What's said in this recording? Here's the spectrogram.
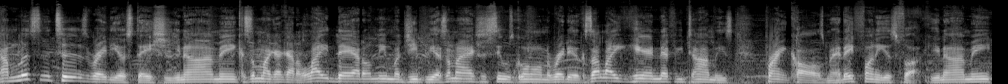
I'm listening to his radio station. You know what I mean? Because I'm like, I got a light day. I don't need my GPS. I'm gonna actually see what's going on on the radio. Because I like hearing nephew Tommy's prank calls, man. They funny as fuck. You know what I mean?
